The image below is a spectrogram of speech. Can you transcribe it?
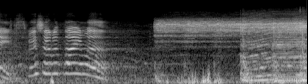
い。スペシャルタイム。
